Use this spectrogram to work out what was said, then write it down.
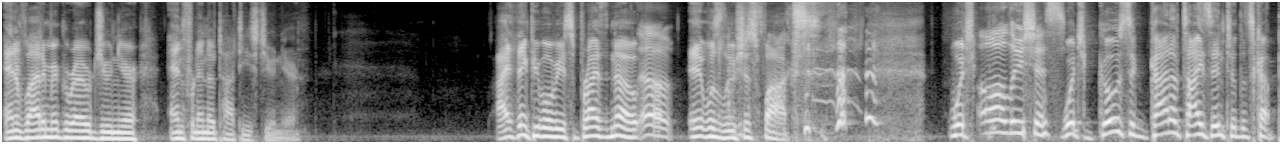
and Vladimir Guerrero Jr. and Fernando Tatis Jr. I think people will be surprised to know Oh. it was Lucius Fox, which Oh, Lucius. which goes to kind of ties into this part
